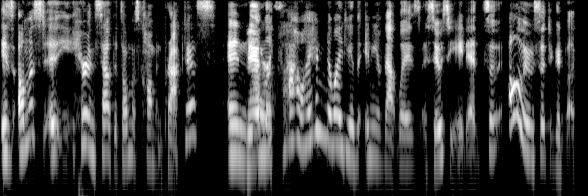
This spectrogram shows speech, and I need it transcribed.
is almost uh, here in the South, it's almost common practice. And I'm like, wow, I had no idea that any of that was associated. So, oh, it was such a good book.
